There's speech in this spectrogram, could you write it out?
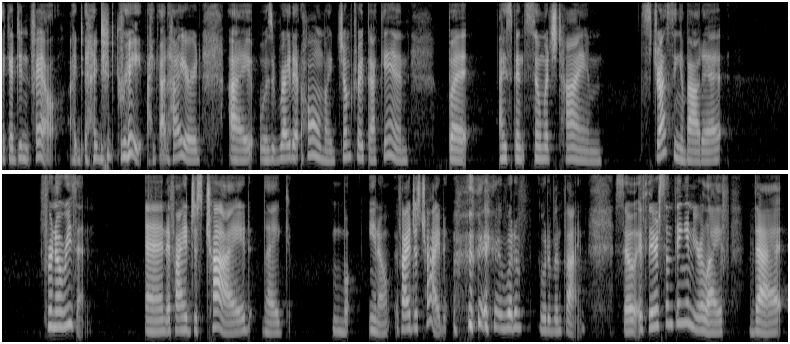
like I didn't fail. I, I did great. I got hired. I was right at home. I jumped right back in, but I spent so much time stressing about it for no reason. And if I had just tried, like, you know, if I had just tried, it would have would have been fine. So if there's something in your life that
